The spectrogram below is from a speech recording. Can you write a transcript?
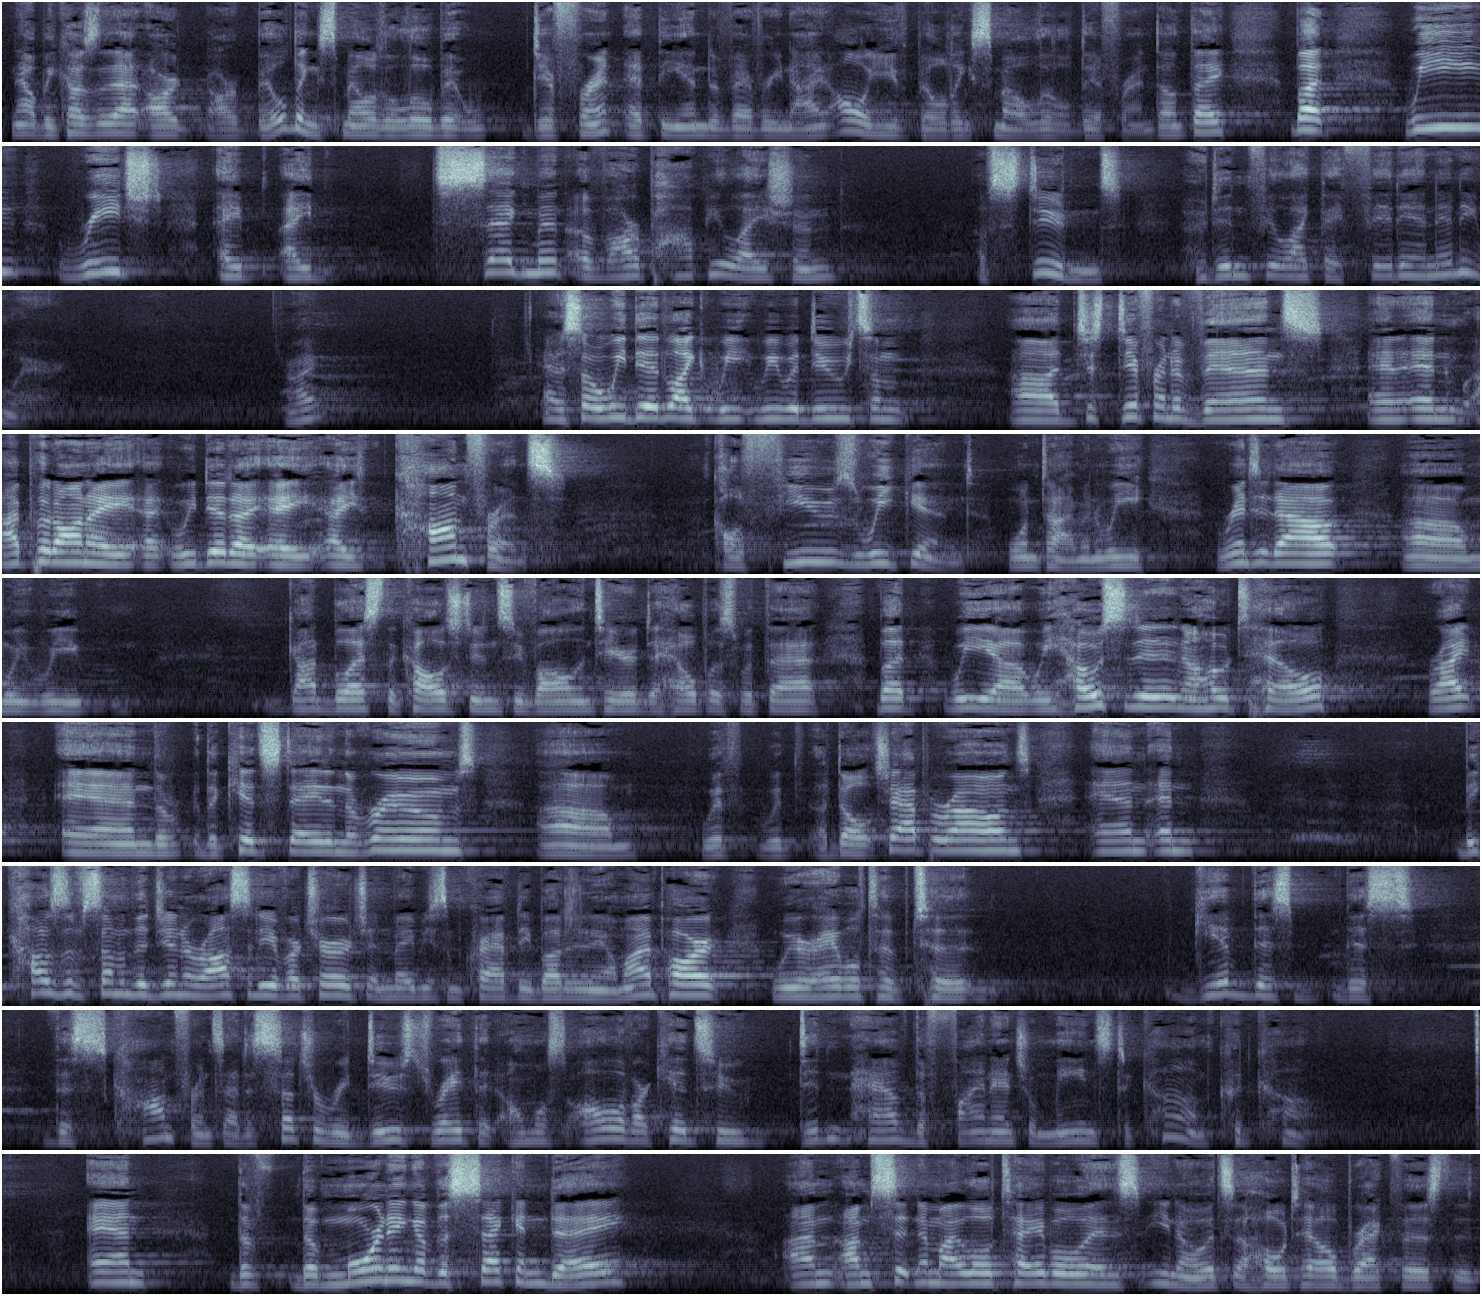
Now, because of that, our, our building smelled a little bit different at the end of every night. All youth buildings smell a little different, don't they? But we reached a, a segment of our population of students who didn't feel like they fit in anywhere. Right? And so we did like, we, we would do some uh, just different events. And, and I put on a, we did a, a, a conference called Fuse Weekend one time. And we rented out, um, we, we God bless the college students who volunteered to help us with that. But we, uh, we hosted it in a hotel, right? And the, the kids stayed in the rooms um, with, with adult chaperones. And, and because of some of the generosity of our church and maybe some crafty budgeting on my part, we were able to, to give this, this, this conference at such a reduced rate that almost all of our kids who didn't have the financial means to come could come. And the, the morning of the second day, I'm, I'm sitting at my little table, and you know, it's a hotel breakfast, at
